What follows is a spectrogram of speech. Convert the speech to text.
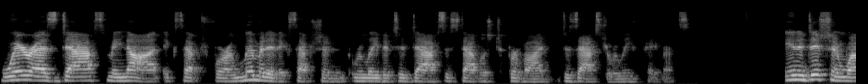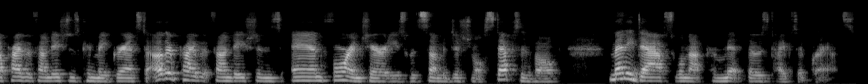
whereas DAFs may not, except for a limited exception related to DAFs established to provide disaster relief payments. In addition, while private foundations can make grants to other private foundations and foreign charities with some additional steps involved, Many DAFs will not permit those types of grants.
